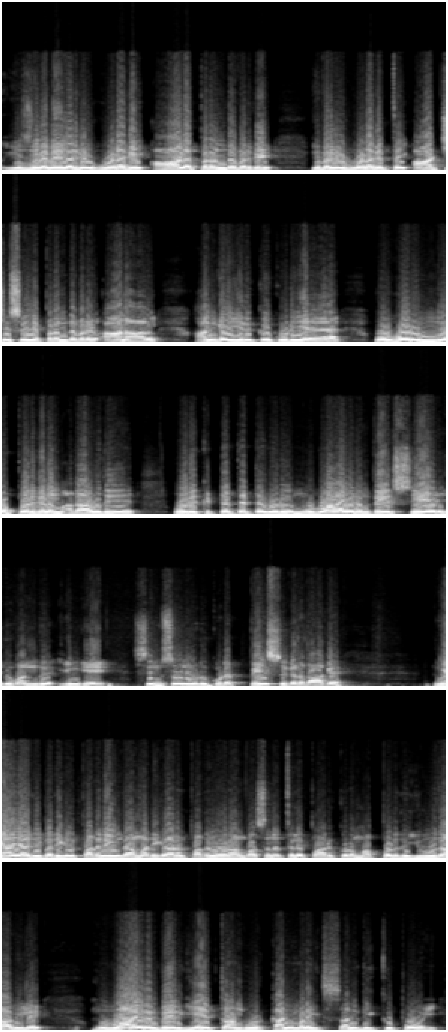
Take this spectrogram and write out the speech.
இஸ்ரவேலர்கள் உலகை ஆள பிறந்தவர்கள் இவர்கள் உலகத்தை ஆட்சி செய்ய பிறந்தவர்கள். ஆனால் அங்கே இருக்கக்கூடிய ஒவ்வொரு மூப்பர்களும் அதாவது ஒரு கிட்டத்தட்ட ஒரு மூவாயிரம் பேர் சேர்ந்து வந்து இங்கே சிம்சோனோடு கூட பேசுகிறதாக நியாயாதிபதிகள் பதினைந்தாம் அதிகாரம் பதினோராம் வசனத்திலே பார்க்கிறோம். அப்பொழுது யூதாவிலே மூவாயிரம் பேர் ஏத்தாம் ஊர் கண்மலை சந்திக்கு போய்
